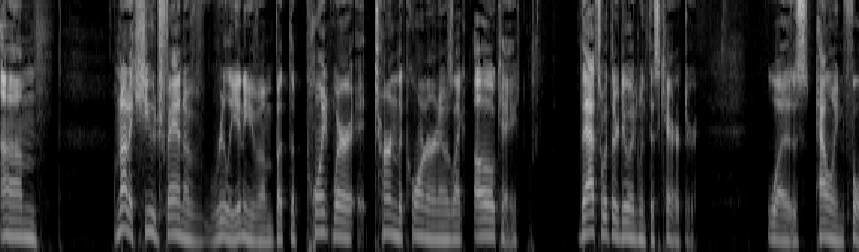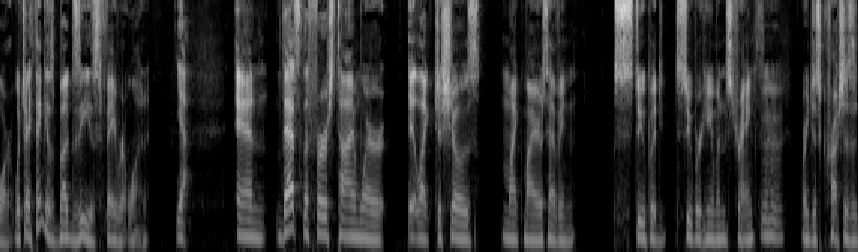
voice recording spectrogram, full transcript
um, I'm not a huge fan of really any of them. But the point where it turned the corner and I was like, oh, okay, that's what they're doing with this character was Halloween Four, which I think is Bugsy's favorite one yeah. and that's the first time where it like just shows Mike Myers having stupid superhuman strength, Mhm. where he just crushes a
